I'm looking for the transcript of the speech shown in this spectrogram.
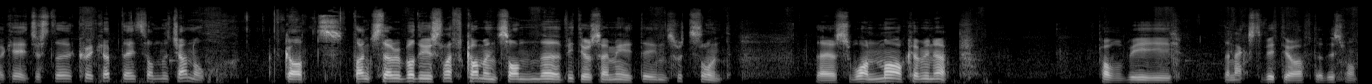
Okay, just a quick update on the channel. Got thanks to everybody who's left comments on the videos I made in Switzerland. There's one more coming up. Probably the next video after this one.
